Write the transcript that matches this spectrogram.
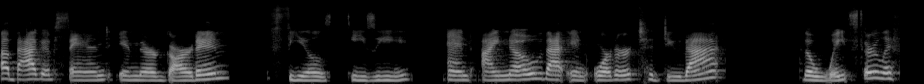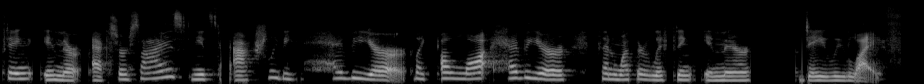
a bag of sand in their garden feels easy. And I know that in order to do that, the weights they're lifting in their exercise needs to actually be heavier, like a lot heavier than what they're lifting in their daily life.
